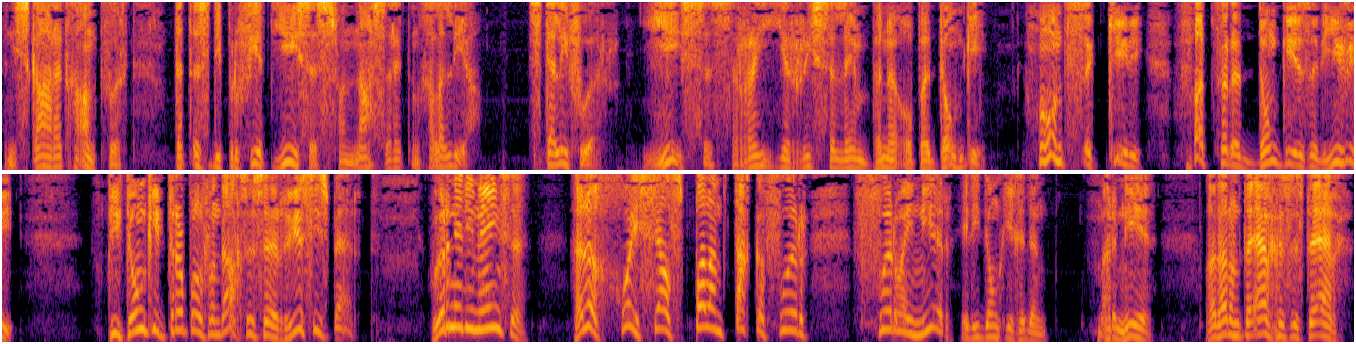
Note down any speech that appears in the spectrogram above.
En die skare het geantwoord: "Dit is die profeet Jesus van Nasaret in Galilea." Stel u voor, Jesus ry Jerusalem binne op 'n donkie. Ons sekirie, wat vir 'n donkie is dit hierdie? Die donkie trippel vandag soos 'n reusiesberd. Hoor net die mense. Hulle gooi selfs palmtakke voor voor my neer, het die donkie gedink. Maar nee, wat daarom te erg is, is te erg.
